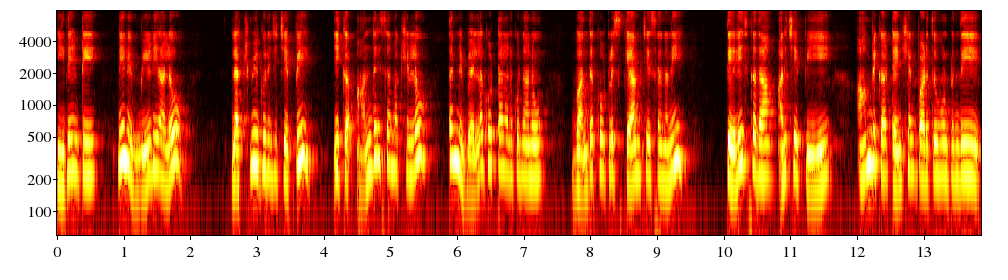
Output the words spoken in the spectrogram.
ఇదేంటి? నేను మీడియాలో లక్ష్మి గురించి చెప్పి ఇక అందరి సమక్షంలో తన్ని వెళ్ళగొట్టాలనుకున్నాను. వంద కోట్లు స్కామ్ చేశానని తెలియదు కదా అని చెప్పి అంబిక టెన్షన్ పడుతూ ఉంటుంది.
